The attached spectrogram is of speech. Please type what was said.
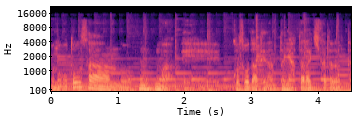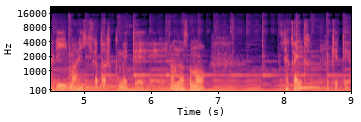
このお父さんのうんうん。まあえー子育てだったり働き方だったり、まあ、生き方含めて、えーいろんなその社会にかけて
